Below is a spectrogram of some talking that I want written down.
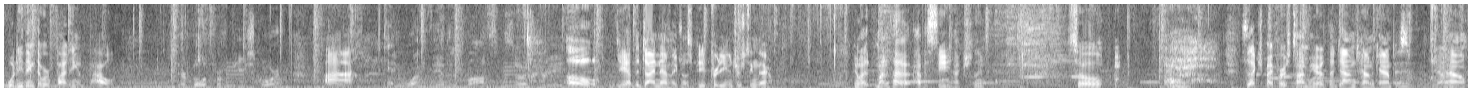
What do you think they were fighting about? They're both from Peace Corps, Ah. and one's the other's boss, so it creates. Oh, yeah, the dynamic must be pretty interesting there. You know what? Mind if I have a seat, actually? So, it's actually my first time here at the downtown campus. Yeah. Yeah.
